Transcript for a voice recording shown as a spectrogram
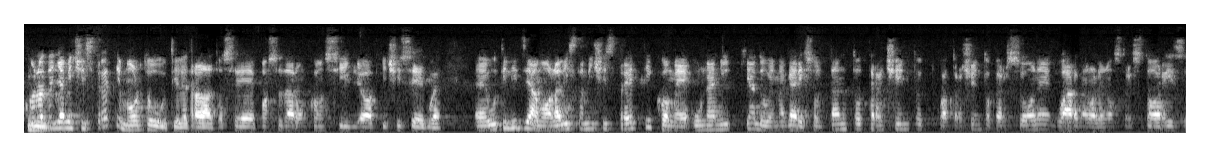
quello degli amici stretti è molto utile, tra l'altro, se posso dare un consiglio a chi ci segue eh, utilizziamo la lista amici stretti come una nicchia dove magari soltanto 300-400 persone guardano le nostre stories,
